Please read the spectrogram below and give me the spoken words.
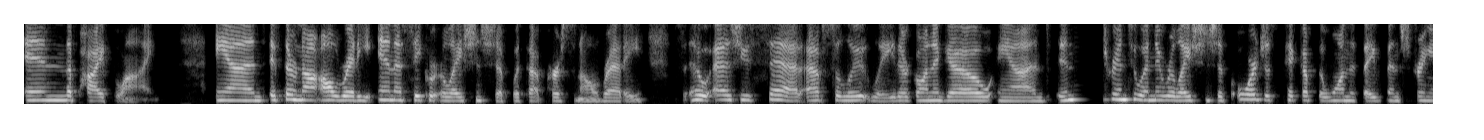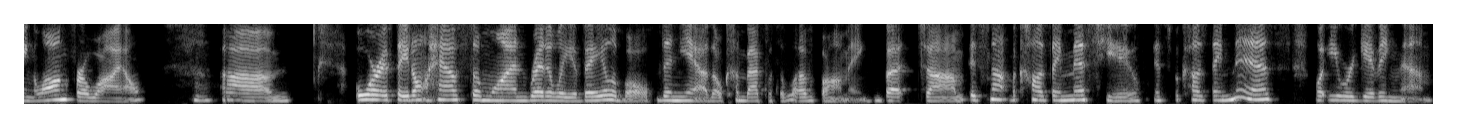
in the pipeline and if they're not already in a secret relationship with that person already. So, as you said, absolutely, they're going to go and enter into a new relationship or just pick up the one that they've been stringing along for a while. Mm-hmm. Um, or if they don't have someone readily available, then yeah, they'll come back with the love bombing. But um, it's not because they miss you, it's because they miss what you were giving them.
